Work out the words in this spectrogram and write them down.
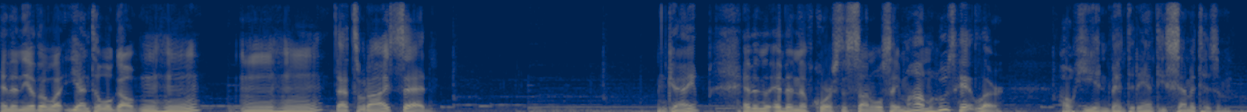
And then the other Yenta will go, mm hmm, mm hmm. That's what I said. Okay? And then, and then, of course, the son will say, Mom, who's Hitler? Oh, he invented anti Semitism.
